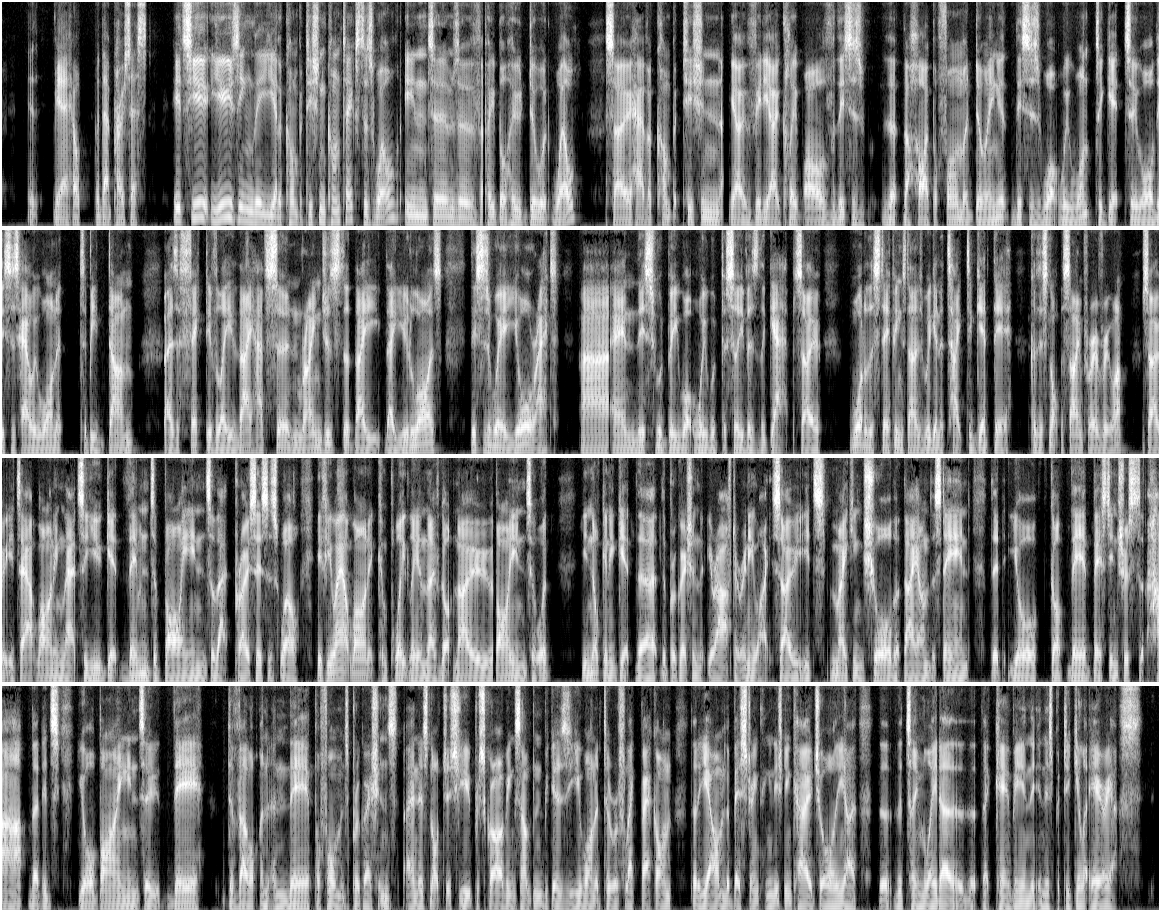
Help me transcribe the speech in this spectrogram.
yeah, help with that process? It's u- using the uh, the competition context as well in terms of people who do it well. So have a competition, you know, video clip of this is the, the high performer doing it. This is what we want to get to, or this is how we want it to be done. As effectively, they have certain ranges that they they utilize. This is where you're at, uh, and this would be what we would perceive as the gap. So, what are the stepping stones we're going to take to get there? Because it's not the same for everyone. So it's outlining that so you get them to buy into that process as well. If you outline it completely and they've got no buy into it, you're not going to get the the progression that you're after anyway. So it's making sure that they understand that you've got their best interests at heart, that it's you're buying into their development and their performance progressions. And it's not just you prescribing something because you want it to reflect back on that, yeah, I'm the best strength and conditioning coach or, you know, the, the team leader that, that can be in, the, in this particular area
